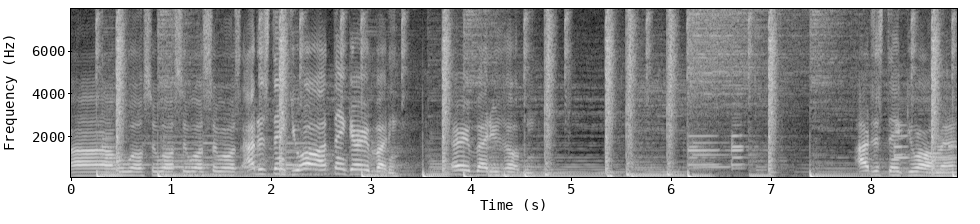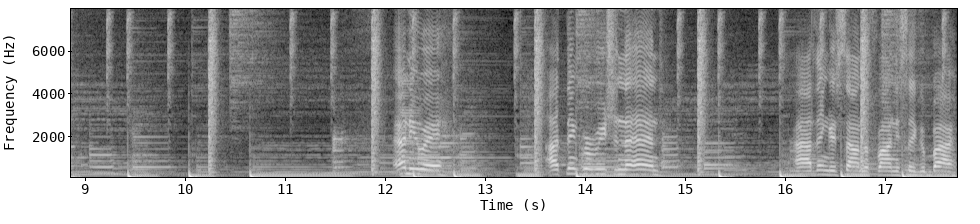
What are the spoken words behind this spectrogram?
Uh, who else? Who else? Who else? Who else? I just thank you all. I thank everybody. Everybody who helped me. I just thank you all, man. Anyway, I think we're reaching the end. I think it's time to finally say goodbye.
